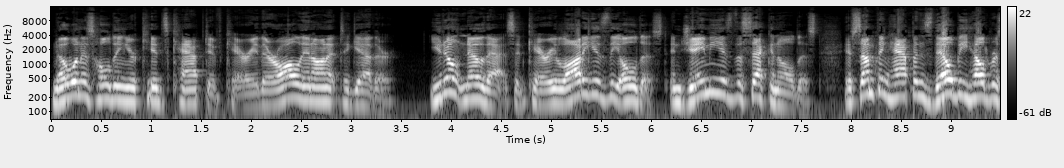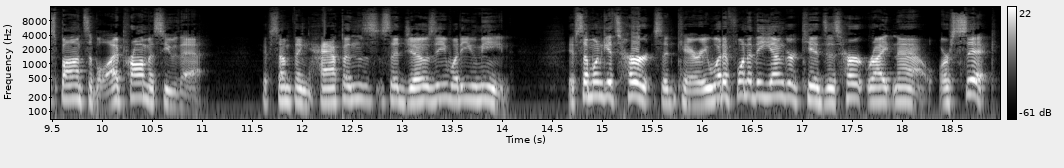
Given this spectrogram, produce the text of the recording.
No one is holding your kids captive, Carrie. They're all in on it together. You don't know that, said Carrie. Lottie is the oldest, and Jamie is the second oldest. If something happens, they'll be held responsible. I promise you that. If something happens, said Josie, what do you mean? If someone gets hurt, said Carrie, what if one of the younger kids is hurt right now, or sick,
